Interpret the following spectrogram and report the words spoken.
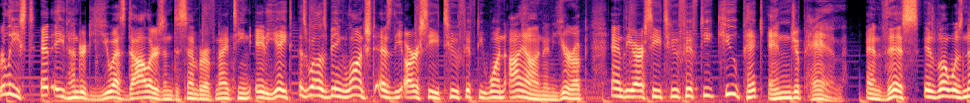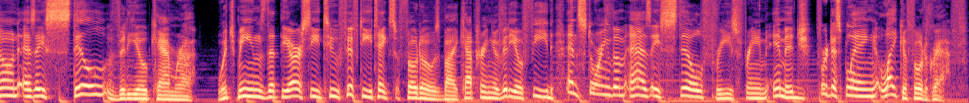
released at 800 US dollars in December of 1988, as well as being launched as the RC251 Ion in Europe and the RC250 Q-Pic in Japan. And this is what was known as a still video camera which means that the RC250 takes photos by capturing a video feed and storing them as a still freeze frame image for displaying like a photograph.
